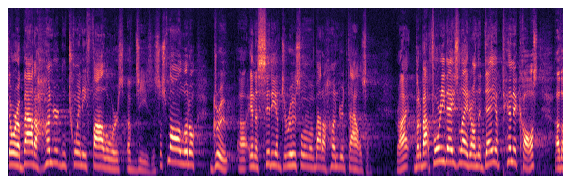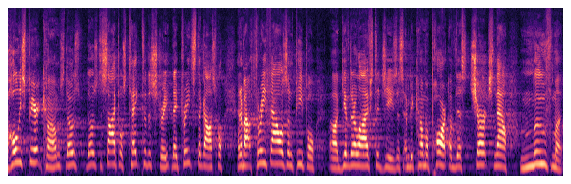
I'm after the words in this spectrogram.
there were about 120 followers of Jesus, a small little group uh, in a city of Jerusalem of about 100,000 right? But about 40 days later, on the day of Pentecost, uh, the Holy Spirit comes. Those, those disciples take to the street, they preach the gospel, and about 3,000 people uh, give their lives to Jesus and become a part of this church now movement,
